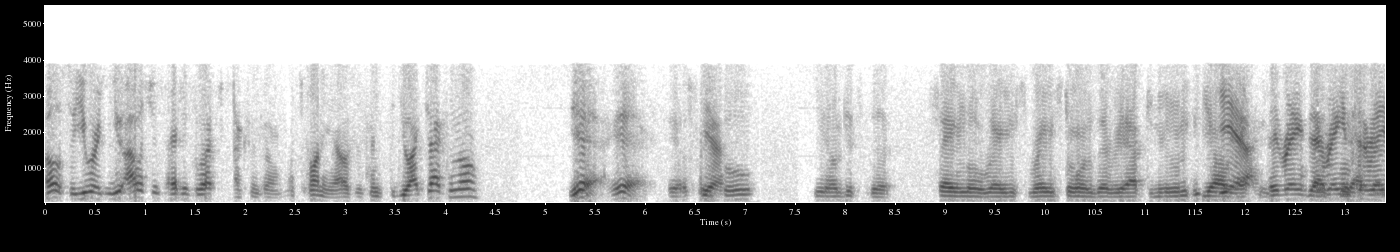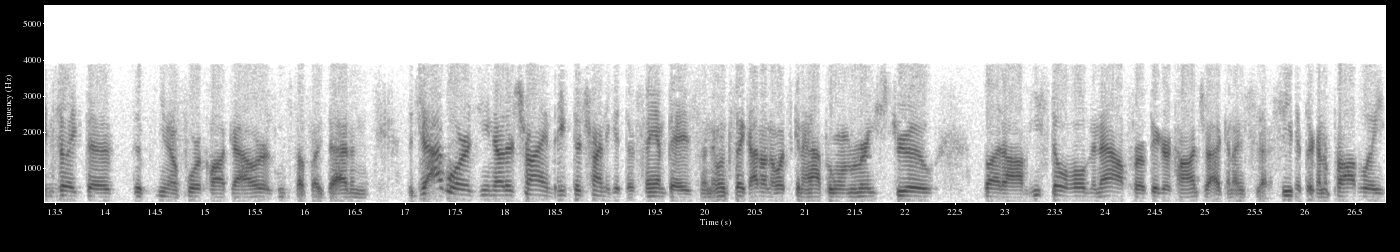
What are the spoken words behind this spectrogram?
Oh, so you were you? I was just I just left Jacksonville. That's funny. I was just. In, did you like Jacksonville? Yeah, yeah, yeah. It was pretty Yeah. cool. You know, it gets the same little rain rainstorms every afternoon. Y'all yeah, it rains. It rains. It rains like the the you know four o'clock hours and stuff like that. And the Jaguars, you know, they're trying. They, they're trying to get their fan base, and it looks like I don't know what's going to happen with Maurice Drew, but um, he's still holding out for a bigger contract, and I, s- I see that they're going to probably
